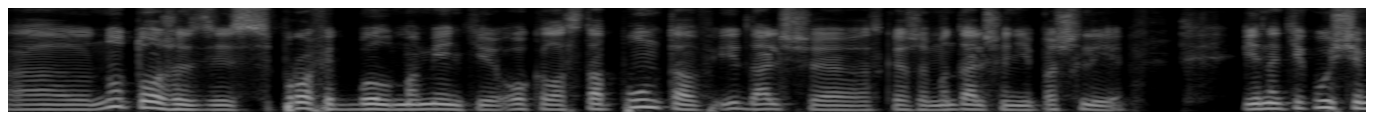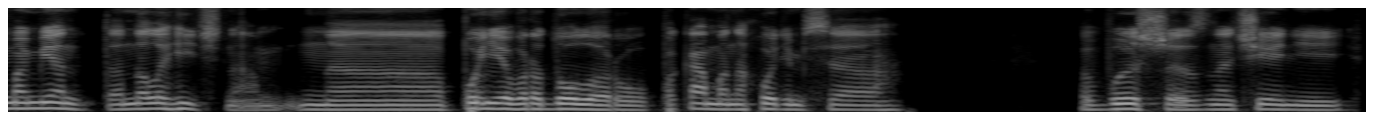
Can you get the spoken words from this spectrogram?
Э, ну, тоже здесь профит был в моменте около 100 пунктов, и дальше, скажем, мы дальше не пошли. И на текущий момент аналогично. По евро-доллару, пока мы находимся выше значений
